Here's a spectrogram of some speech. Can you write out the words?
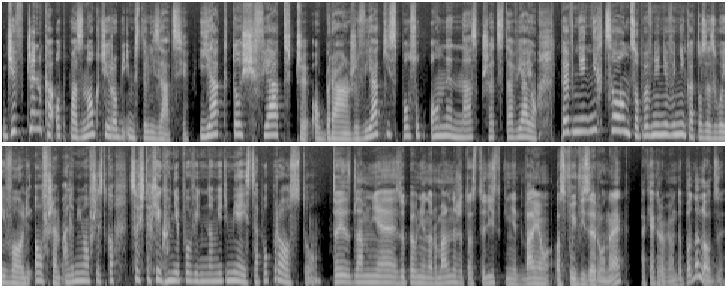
dziewczynka od paznokci robi im stylizację. Jak to świadczy o branży, w jaki sposób one nas przedstawiają. Pewnie niechcąco, pewnie nie wynika to ze złej woli, owszem, ale mimo wszystko coś takiego nie powinno mieć miejsca, po prostu. To jest dla mnie zupełnie normalne, że to stylistki nie dbają o swój wizerunek, tak jak robią to podolodzy.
